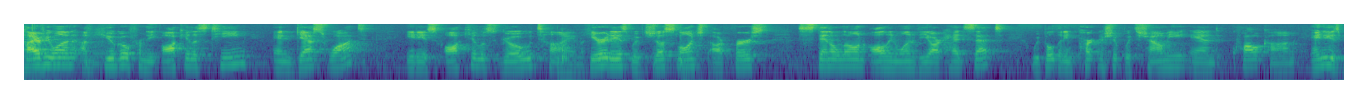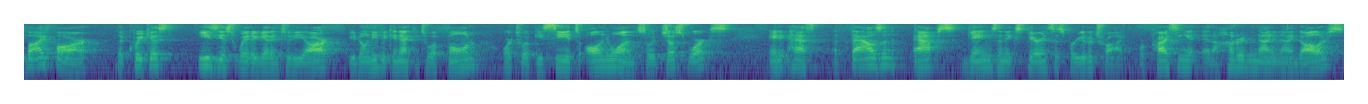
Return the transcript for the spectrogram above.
Hi everyone, I'm Hugo from the Oculus team, and guess what? It is Oculus Go time. Here it is, we've just launched our first standalone all-in-one VR headset. We built it in partnership with Xiaomi and Qualcomm, and it is by far the quickest, easiest way to get into VR. You don't need to connect it to a phone or to a PC, it's all in one, so it just works. And it has a thousand apps, games, and experiences for you to try. We're pricing it at $199.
